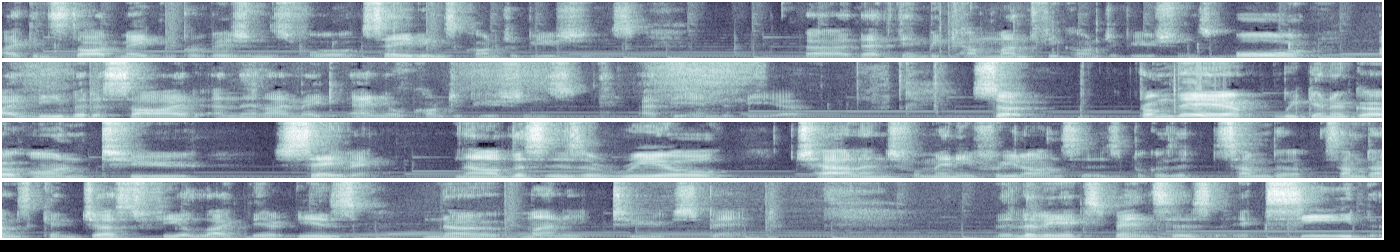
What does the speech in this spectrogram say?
I can start making provisions for savings contributions uh, that then become monthly contributions, or I leave it aside and then I make annual contributions at the end of the year. So from there, we're going to go on to saving. Now, this is a real challenge for many freelancers because it some, sometimes can just feel like there is no money to spend. The living expenses exceed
